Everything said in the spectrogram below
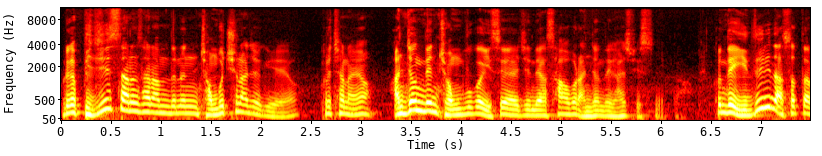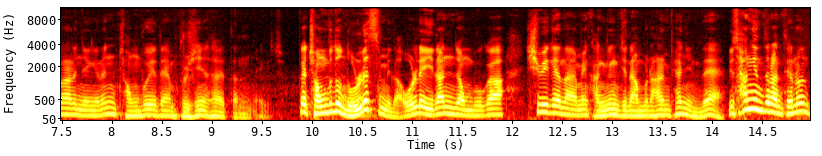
우리가 비즈니스 하는 사람들은 정부 친화적이에요. 그렇잖아요. 안정된 정부가 있어야지 내가 사업을 안정되게 할 수 있으니까. 근데 이들이 나섰다는 얘기는 정부에 대한 불신이 사였다는 얘기죠. 그러니까 정부도 놀랬습니다. 원래 이란 정부가 시위가 나면 강경 진압을 하는 편인데 이 상인들한테는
